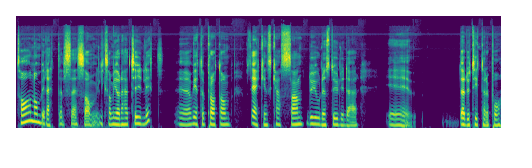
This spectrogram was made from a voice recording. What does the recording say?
ta någon berättelse som liksom gör det här tydligt. Eh, jag vet att du pratade om Försäkringskassan. Du gjorde en studie där. Eh, där du tittade på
